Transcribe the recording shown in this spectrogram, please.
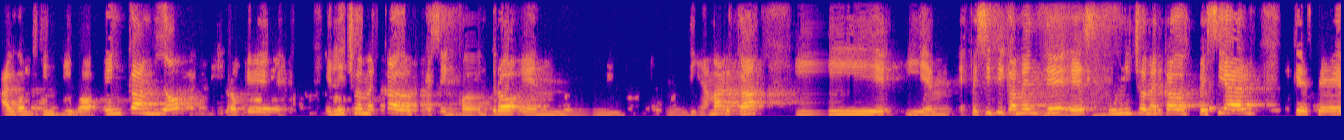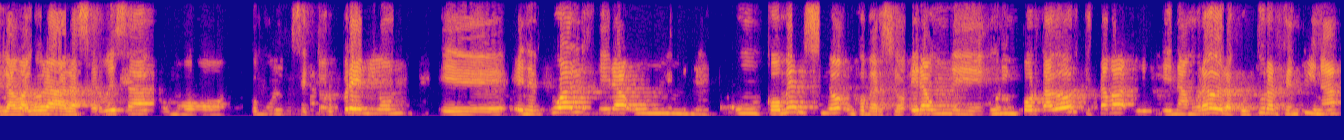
algo distintivo. En cambio, lo que el nicho de mercado que se encontró en, Dinamarca y, específicamente es un nicho de mercado especial que se la valora a la cerveza como, como un sector premium, en el cual era un, comercio, un comercio, era un, importador que estaba enamorado de la cultura argentina,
